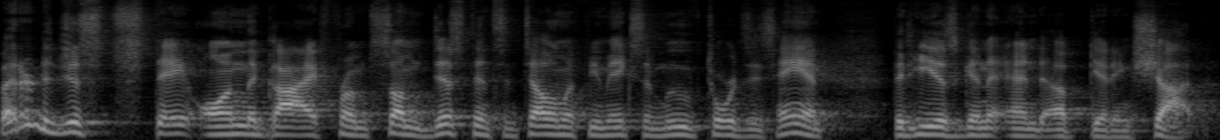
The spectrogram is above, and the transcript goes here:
Better to just stay on the guy from some distance and tell him if he makes a move towards his hand that he is going to end up getting shot.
